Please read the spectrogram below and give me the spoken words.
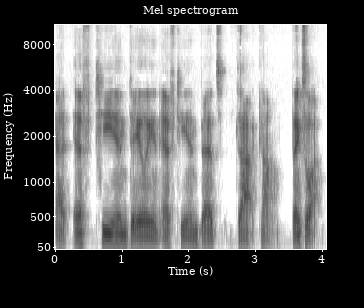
at FTN Daily and FTNBets.com. Thanks a lot.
